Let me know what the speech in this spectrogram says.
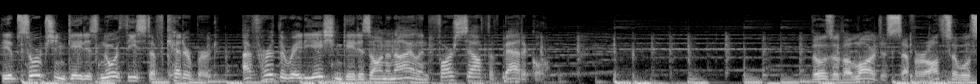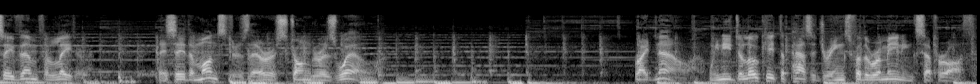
The absorption gate is northeast of Ketterburg. I've heard the radiation gate is on an island far south of Batical. Those are the largest Sephiroth, so we'll save them for later. They say the monsters there are stronger as well. Right now, we need to locate the passage rings for the remaining Sephiroth.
